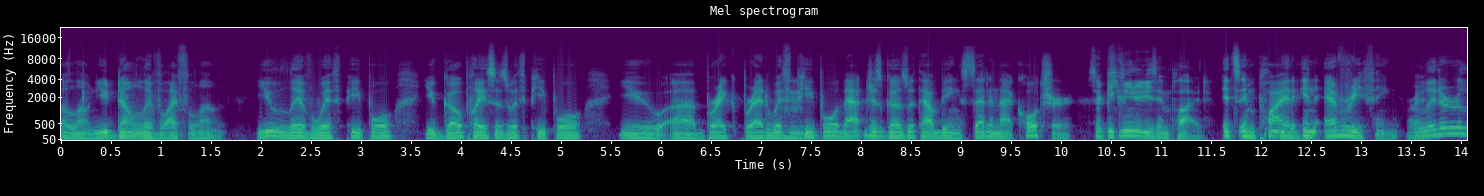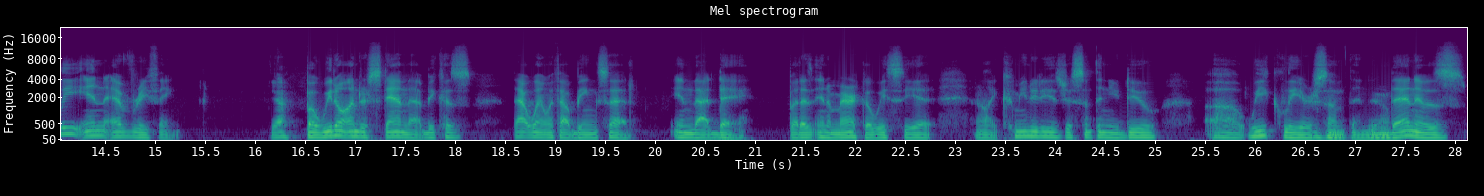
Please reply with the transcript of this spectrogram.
alone. You don't live life alone you live with people you go places with people you uh, break bread with people. That just goes without being said in that culture. So community is implied. it's implied in everything. Right. literally in everything. Yeah, but we don't understand that because that went without being said in that day. But as in america we see it and like community is just something you do uh, weekly or something. Yeah. and then it was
